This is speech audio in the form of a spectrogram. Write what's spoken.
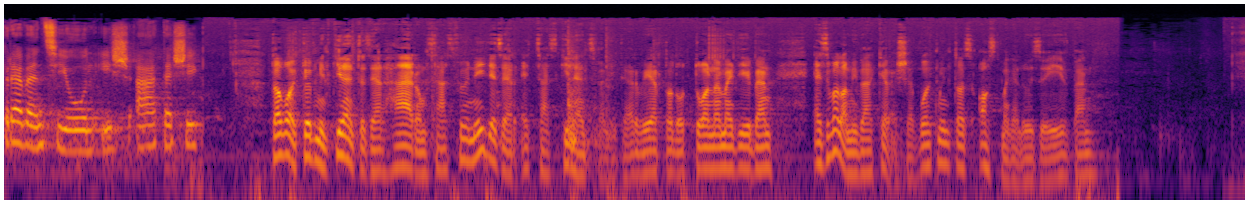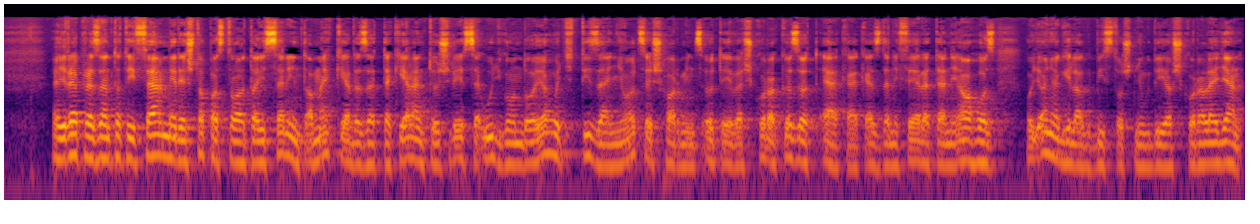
prevención is átesik. Tavaly több mint 9300 fő 4190 liter vért adott Tolna megyében, ez valamivel kevesebb volt, mint az azt megelőző évben. Egy reprezentatív felmérés tapasztalatai szerint a megkérdezettek jelentős része úgy gondolja, hogy 18 és 35 éves kora között el kell kezdeni félretenni ahhoz, hogy anyagilag biztos nyugdíjas kora legyen.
